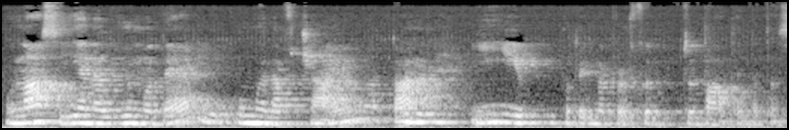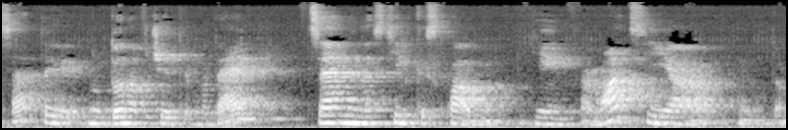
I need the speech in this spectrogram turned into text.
У нас є NLU модель, яку ми навчаємо, так і потрібно просто додати датасети, ну донавчити модель. Це не настільки складно. Є інформація, ну там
